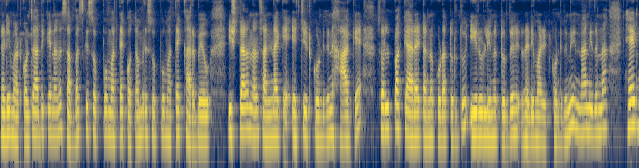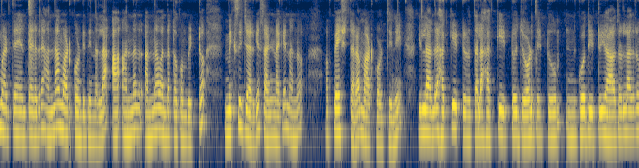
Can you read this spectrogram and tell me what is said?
ರೆಡಿ ಮಾಡ್ಕೊಳ್ತೀವಿ. ಅದಕ್ಕೆ ನಾನು ಸಬ್ಬಸ್ಗೆ ಸೊಪ್ಪು, ಮತ್ತು ಕೊತ್ತಂಬರಿ ಸೊಪ್ಪು, ಮತ್ತು ಕರಿಬೇವು ಇಷ್ಟನ್ನು ನಾನು ಸಣ್ಣಗೆ ಹೆಚ್ಚಿಟ್ಕೊಂಡಿದ್ದೀನಿ ಹಾಗೆ ಸ್ವಲ್ಪ ಕ್ಯಾರೆಟನ್ನು ಕೂಡ ತುರಿದು, ಈರುಳ್ಳಿನೂ ತುರಿದು ರೆಡಿ ಮಾಡಿ ಇಟ್ಕೊಂಡಿದ್ದೀನಿ. ನಾನು ಇದನ್ನು ಹೇಗೆ ಮಾಡ್ತೇನೆ ಅಂತ ಹೇಳಿದ್ರೆ ಅನ್ನ ಮಾಡ್ಕೊಂಡಿದ್ದೀನಲ್ಲ, ಆ ಅನ್ನದ ಅನ್ನವನ್ನು ತೊಗೊಂಡ್ಬಿಟ್ಟು ಮಿಕ್ಸಿ ಜಾರ್ಗೆ ಸಣ್ಣಗೆ ನಾನು ಪೇಸ್ಟ್ ಥರ ಮಾಡ್ಕೊಳ್ತೀನಿ. ಇಲ್ಲಾಂದರೆ ಅಕ್ಕಿ ಹಿಟ್ಟಿರುತ್ತಲ್ಲ ಅಕ್ಕಿ ಹಿಟ್ಟು ಜೋಳದಿಟ್ಟು ಗೋಧಿ ಹಿಟ್ಟು ಯಾವುದ್ರಲ್ಲಾದರೂ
